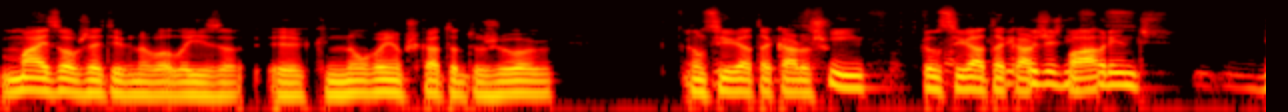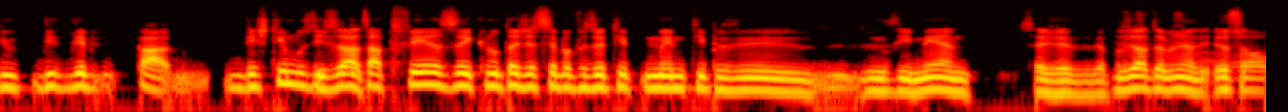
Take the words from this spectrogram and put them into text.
mais objetivo na baliza, uh, que não venha buscar tanto o jogo, consiga atacar os Sim, consiga atacar os espaços. diferentes de, de, de, pá, diferentes à defesa e que não esteja sempre a fazer o tipo, mesmo tipo de, de movimento, seja Exatamente. Eu, só,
